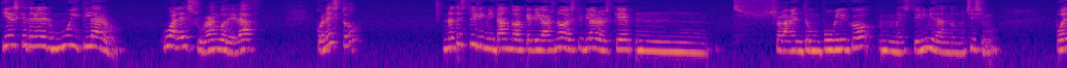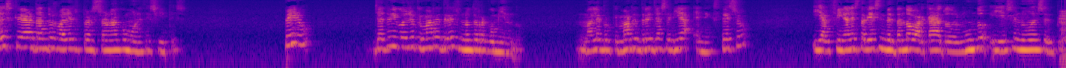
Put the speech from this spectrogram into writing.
Tienes que tener muy claro cuál es su rango de edad. Con esto, no te estoy limitando a que digas, no, es que claro, es que mmm, solamente un público, me estoy limitando muchísimo. Puedes crear tantos varias personas como necesites. Pero, ya te digo yo que más de tres no te recomiendo. ¿Vale? Porque más de tres ya sería en exceso y al final estarías intentando abarcar a todo el mundo y ese no es el plan.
